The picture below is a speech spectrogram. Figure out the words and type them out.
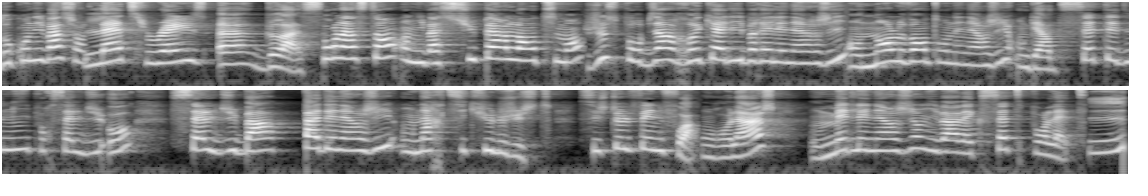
Donc on y va sur Let's raise a glass. Pour l'instant, on y va super lentement, juste pour bien recalibrer l'énergie. En enlevant ton énergie, on garde 7,5 pour celle du haut, celle du bas, pas d'énergie, on articule juste. Si je te le fais une fois, on relâche, on met de l'énergie, on y va avec 7 pour let. Let,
